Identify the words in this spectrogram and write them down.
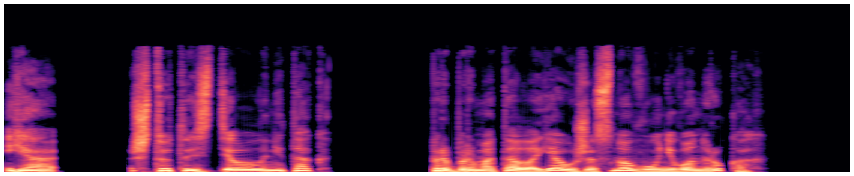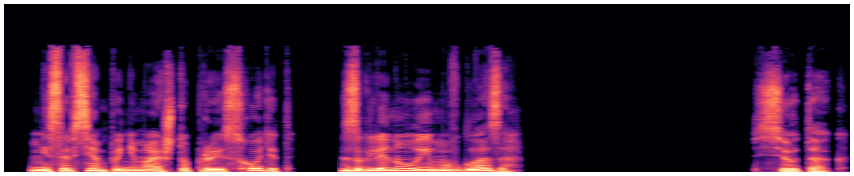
«Я что-то сделала не так?» Пробормотала я уже снова у него на руках. Не совсем понимая, что происходит, заглянула ему в глаза. Все так.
